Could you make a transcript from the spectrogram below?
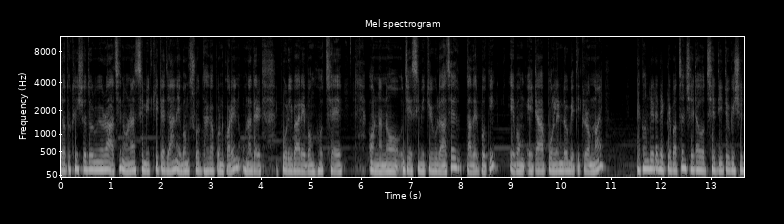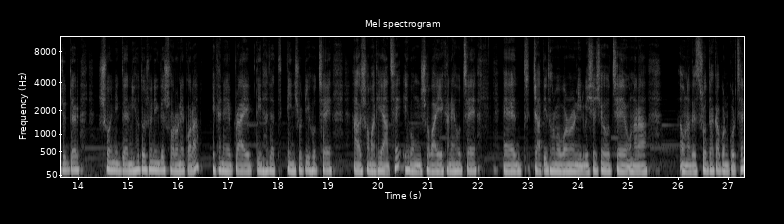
যত খ্রিস্ট ধর্মীয়রা আছেন, ওনারা সিমিট্রিতে যান এবং শ্রদ্ধা জ্ঞাপন করেন। ওনাদের পরিবার এবং হচ্ছে অন্যান্য যে সিমিট্রিগুলো আছে তাদের প্রতি। এবং এটা পোল্যান্ডও ব্যতিক্রম নয়। এখন যেটা দেখতে পাচ্ছেন, সেটা হচ্ছে দ্বিতীয় বিশ্বযুদ্ধের সৈনিকদের, নিহত সৈনিকদের স্মরণে করা। এখানে প্রায় তিন হাজার তিনশোটি হচ্ছে সমাধি আছে এবং সবাই এখানে হচ্ছে জাতি, ধর্ম, বর্ণ নির্বিশেষে হচ্ছে ওনারা, ওনাদের শ্রদ্ধা জ্ঞাপন করছেন।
